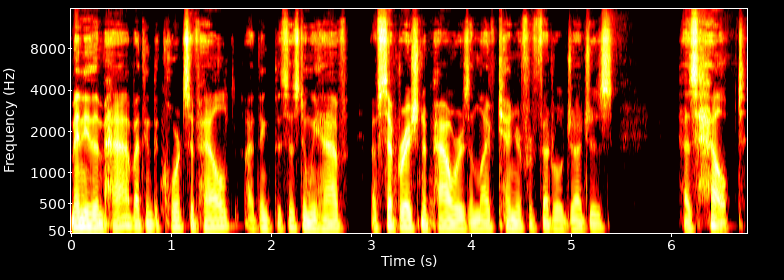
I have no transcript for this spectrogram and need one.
Many of them have. I think the courts have held. I think the system we have of separation of powers and life tenure for federal judges has helped.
